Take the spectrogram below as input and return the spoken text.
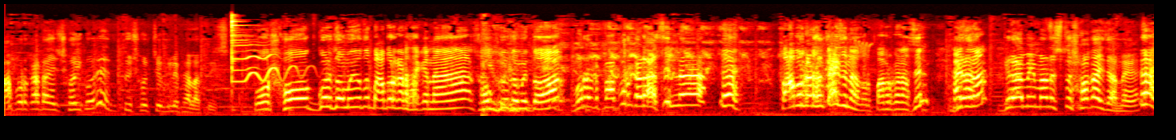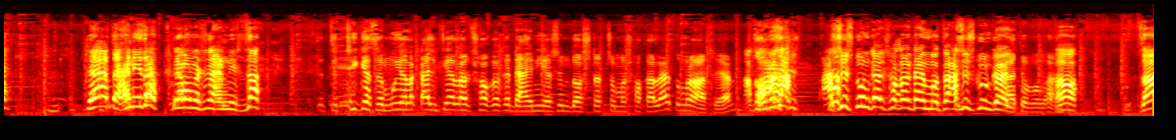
পাপড় কাটায় সই করে তুই শস্য গুলে ফেলা তুই। ও সবগুলো জমি তো বাবর কাটা থাকে না সবগুলো জমি তো মোর পাপড় কাটা আছিল না? খাইছে না তোর? আছে? না? মানুষ তো সবাই জানে। যা নিয়ে যা গ্রামের দেখা নিয়ে যা। ঠিক আছে মুই এলা কালকে এলা সকালকে ডাইনি আসিম দশটার সময় সকালে তোমরা আসেন আচ্ছা, হবে যা। আসিস কোন কাল? সকাল টাইম মতো আসিস কোন কাল? আচ্ছা হ্যাঁ, যা।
